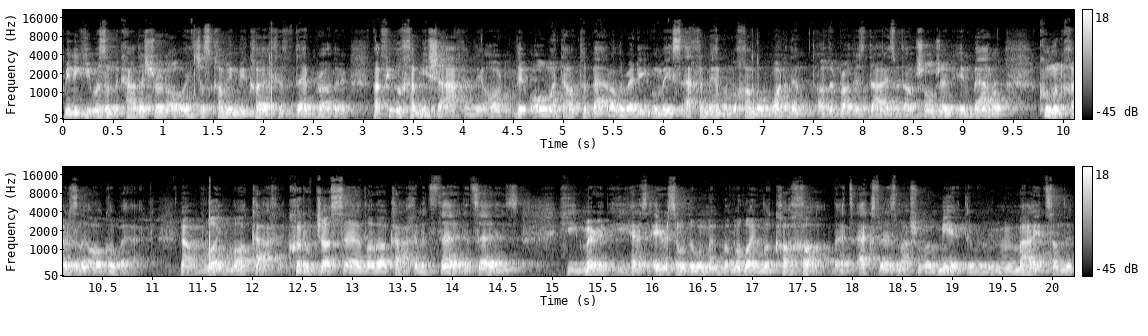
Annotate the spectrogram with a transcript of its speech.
meaning he wasn't the Kaddish at all. He's just coming Mikoyach, his dead brother. Mafilu Chamisha Achem. They all they all went out to battle already. Umeis Echad Mehem Milchama. One of them of the brothers dies without children in battle. Kulun Chayz. They all go back. Now, loy lokach. It could have just said loy lokach, and instead it says he married. He has erison with the woman, but loy lokacha. That's extra. It's much from a miyat. Something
